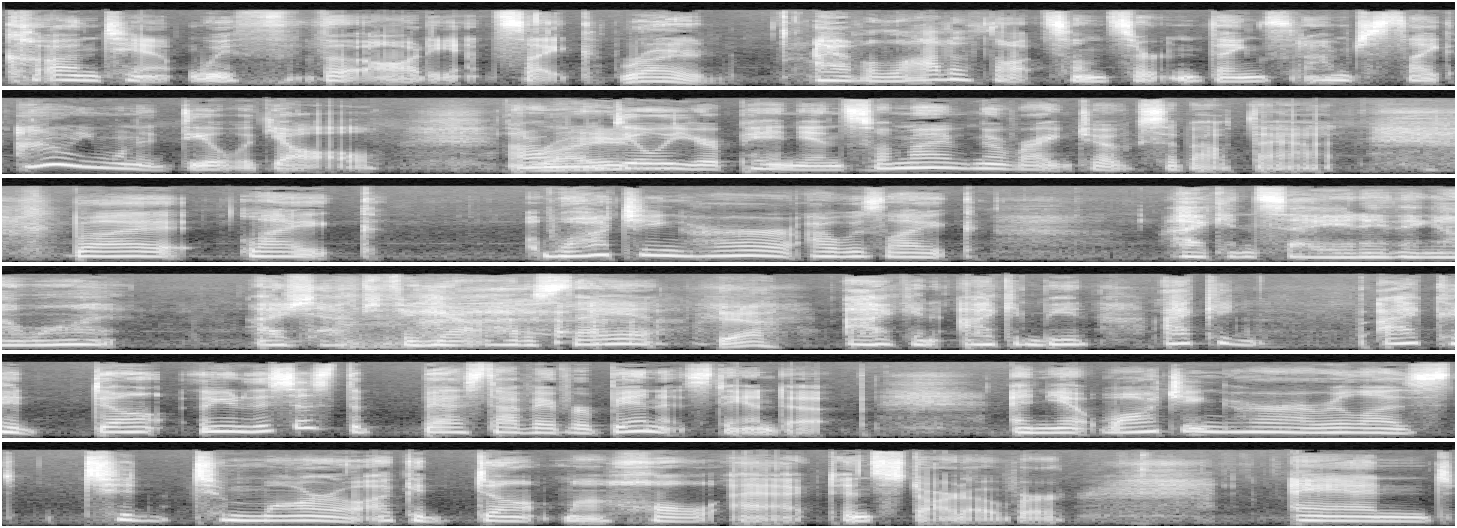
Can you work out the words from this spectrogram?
content with the audience? Like, Right. I have a lot of thoughts on certain things that I'm just like, I don't even want to deal with y'all. I don't want to deal with your opinions, so I'm not even going to write jokes about that. But like watching her, I was like, I can say anything I want. I just have to figure out how to say it. Yeah. I can I can be I could I could don't you know this is the best I've ever been at stand up. And yet watching her I realized to tomorrow I could dump my whole act and start over and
